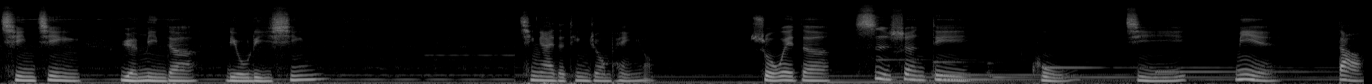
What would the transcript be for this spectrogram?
清净圆明的琉璃心。亲爱的听众朋友，所谓的四圣谛，苦、集、灭、道，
